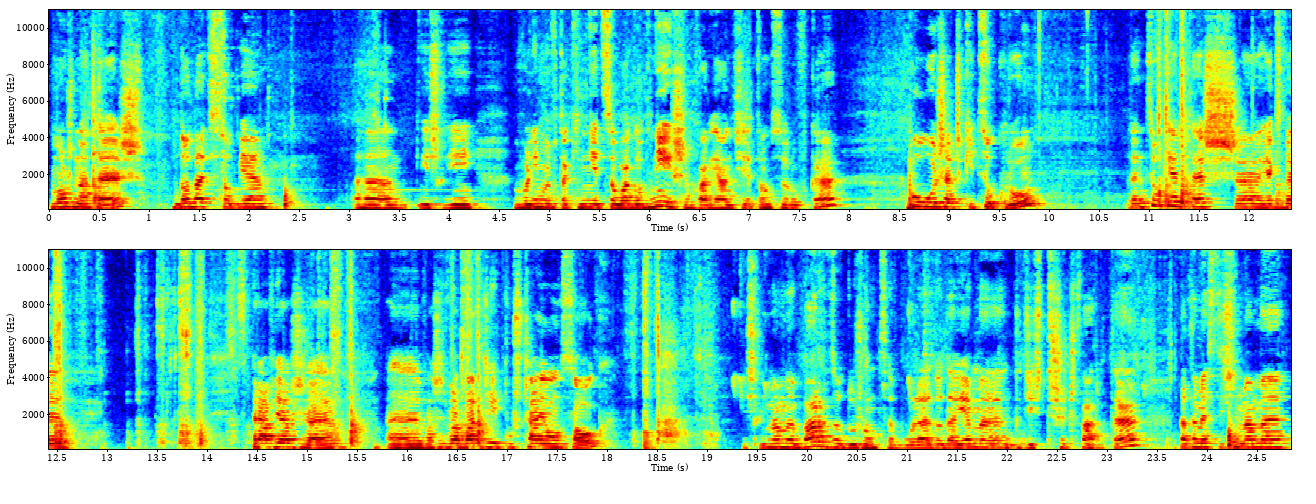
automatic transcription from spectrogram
Można też dodać sobie, jeśli wolimy w takim nieco łagodniejszym wariancie tą surówkę, pół łyżeczki cukru. Ten cukier też jakby sprawia, że e, warzywa bardziej puszczają sok. Jeśli mamy bardzo dużą cebulę, dodajemy gdzieś 3 czwarte. Natomiast jeśli mamy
